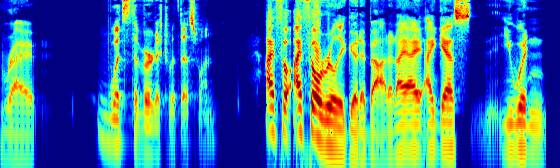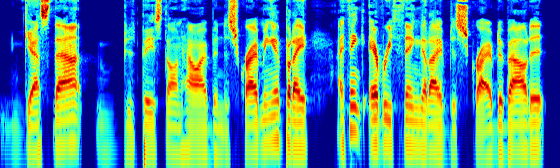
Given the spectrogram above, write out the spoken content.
Right. What's the verdict with this one? I feel I feel really good about it. I, I, I guess you wouldn't guess that just based on how I've been describing it, but I, I think everything that I've described about it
